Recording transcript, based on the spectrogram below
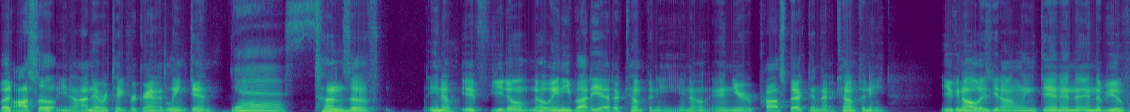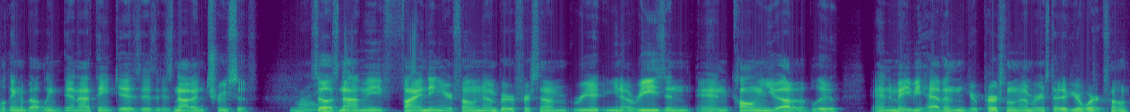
But also, you know, I never take for granted LinkedIn. Yes. Tons of, you know, if you don't know anybody at a company, you know, and you're prospecting that company, you can always get on LinkedIn. And, and the beautiful thing about LinkedIn, I think, is is, is not intrusive. Right. So it's not me finding your phone number for some re, you know reason and calling you out of the blue and maybe having your personal number instead of your work phone.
